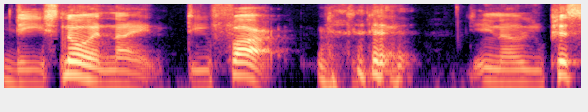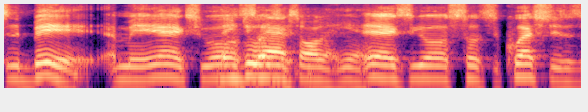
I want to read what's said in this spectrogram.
do you snore at night? Do you fart? You know, you piss in the bed. I mean, it asks you all. they do ask of, all that, yeah. it asks you all sorts of questions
